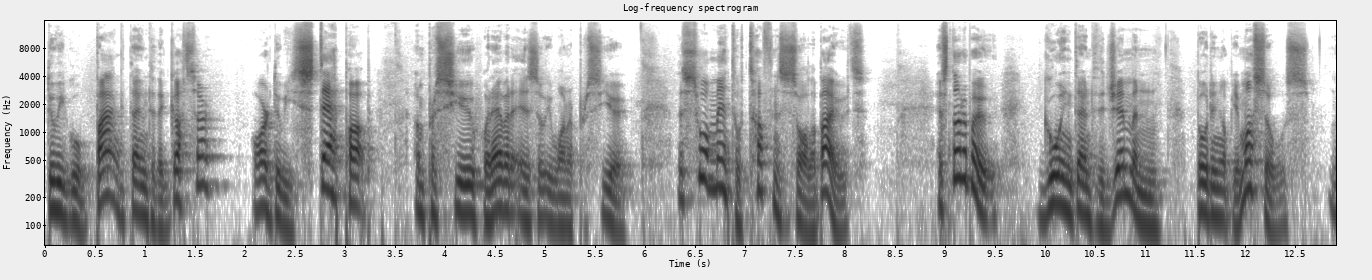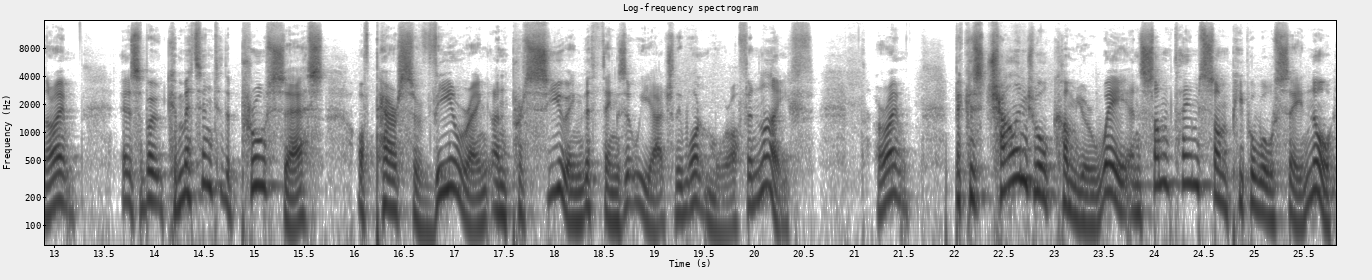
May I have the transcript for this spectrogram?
Do we go back down to the gutter or do we step up and pursue whatever it is that we want to pursue? This is what mental toughness is all about. It's not about going down to the gym and building up your muscles, all right? It's about committing to the process of persevering and pursuing the things that we actually want more of in life. All right? Because challenge will come your way, and sometimes some people will say no.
